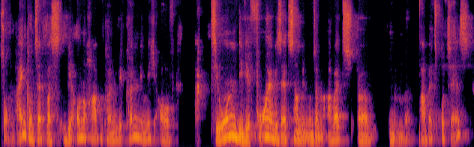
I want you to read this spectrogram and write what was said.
So, und ein Konzept, was wir auch noch haben können, wir können nämlich auf Aktionen, die wir vorher gesetzt haben in unserem Arbeits, äh, Arbeitsprozess,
